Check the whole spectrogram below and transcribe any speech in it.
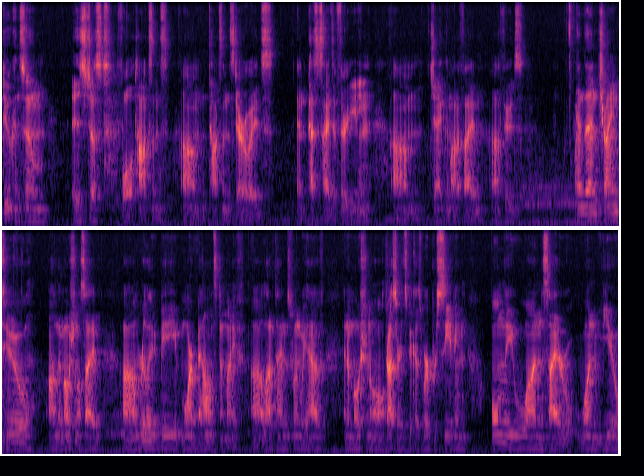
do consume is just full of toxins. Um, toxins, steroids, and pesticides if they're eating um, genetically modified uh, foods. And then trying to, on the emotional side, um, really be more balanced in life. Uh, a lot of times when we have an emotional stressor, it's because we're perceiving only one side or one view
